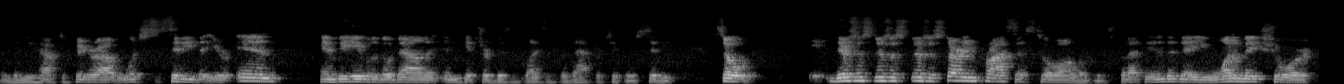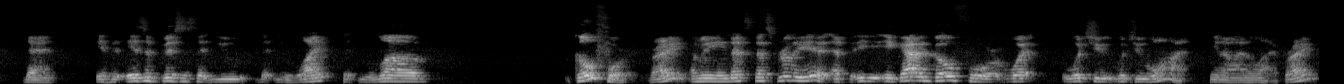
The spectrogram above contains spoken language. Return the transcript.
And then you have to figure out which city that you're in and be able to go down and, and get your business license for that particular city. So there's a, there's a, there's a starting process to all of this. But at the end of the day, you want to make sure that if it is a business that you that you like, that you love, go for it, right? I mean, that's that's really it. At the, you, you got to go for what what you what you want, you know, out of life, right?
